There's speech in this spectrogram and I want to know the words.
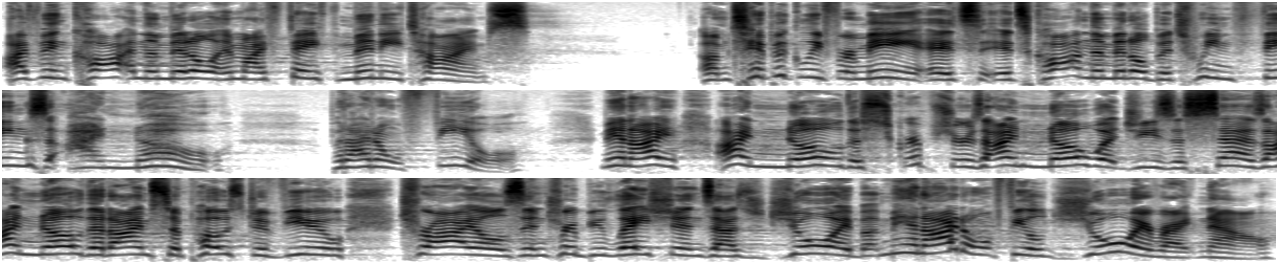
I've been caught in the middle in my faith many times. Um, typically for me, it's, it's caught in the middle between things I know, but I don't feel. Man, I, I know the scriptures. I know what Jesus says. I know that I'm supposed to view trials and tribulations as joy, but man, I don't feel joy right now.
